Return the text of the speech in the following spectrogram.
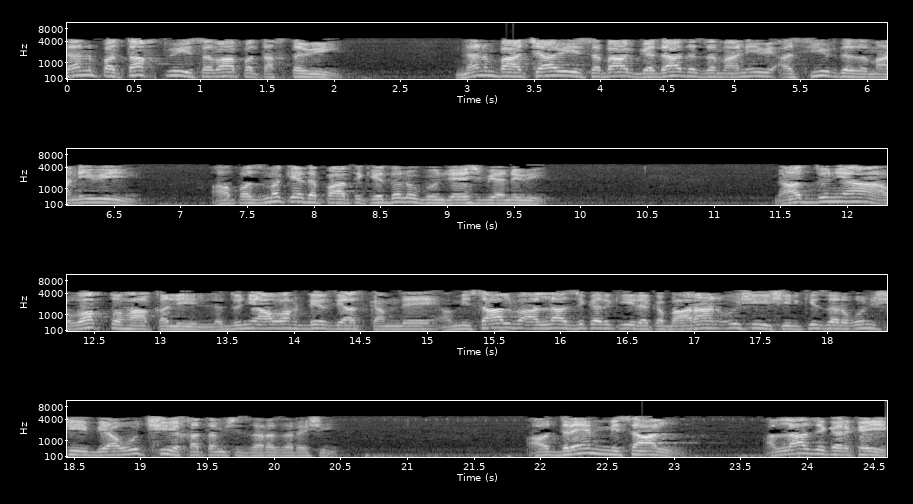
نن په تخت وی سبا په تختوی نن باچاوی سبا غدا د زمانی وی اسیر د زمانی وی او پزمکه د پات کېدلو گنجائش بیا نه وی دا دنیا وقتها قلیل د دنیا وخت ډیر زیات کم دی او مثال به الله ذکر کی لکه باران وشي شرکی زرغون شي بیا وچی ختم شي زره زره شي او دریم مثال الله ذکر کوي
